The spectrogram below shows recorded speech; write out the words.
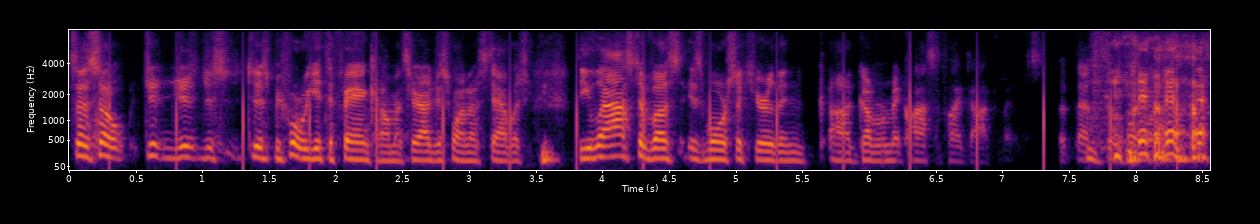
So, so just just just before we get to fan comments here, I just want to establish: The Last of Us is more secure than uh, government classified documents. But that's uh,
